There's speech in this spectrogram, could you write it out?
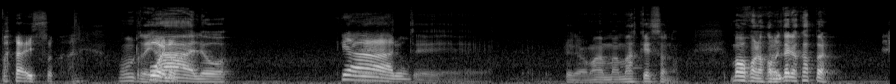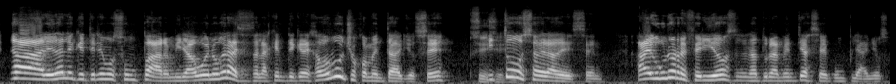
para eso. Un regalo. Claro. este, pero más, más- que eso no. Vamos con los comentarios, Casper. Dale, dale que tenemos un par. Mira, bueno, gracias a la gente que ha dejado muchos comentarios, ¿eh? Sí, y sí, todos se agradecen. Hay algunos referidos naturalmente hacia el cumpleaños.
